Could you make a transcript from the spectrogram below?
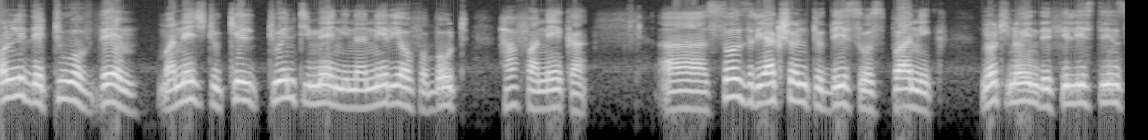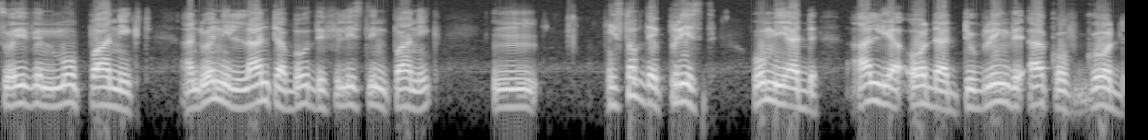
Only the two of them managed to kill 20 men in an area of about half an acre. Uh, Saul's reaction to this was panic, not knowing the Philistines were even more panicked. And when he learnt about the Philistine panic, um, he stopped the priest whom he had earlier ordered to bring the ark of God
